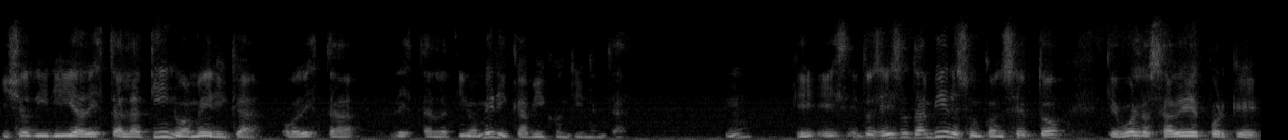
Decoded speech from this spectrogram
y yo diría de esta Latinoamérica o de esta, de esta Latinoamérica bicontinental entonces eso también es un concepto que vos lo sabés porque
